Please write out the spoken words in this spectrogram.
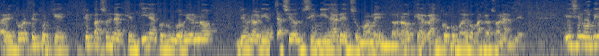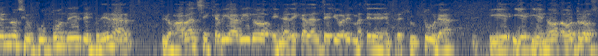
al corte porque qué pasó en Argentina con un gobierno de una orientación similar en su momento, ¿no? que arrancó como algo más razonable. Ese gobierno se ocupó de depredar los avances que había habido en la década anterior en materia de infraestructura y, en otros,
